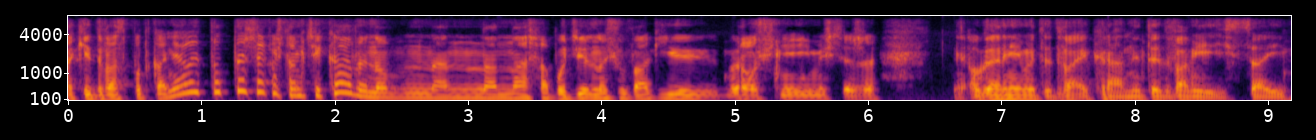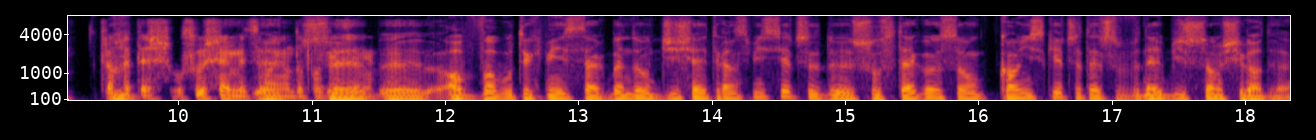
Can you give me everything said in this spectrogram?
takie dwa spotkania, ale to też jakoś tam ciekawe. No, na, na, nasza podzielność uwagi rośnie i myślę, że ogarniemy te dwa ekrany, te dwa miejsca i trochę I, też usłyszymy, co mają do powiedzenia. Czy y, w obu tych miejscach będą dzisiaj transmisje, czy szóstego są końskie, czy też w najbliższą środę?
